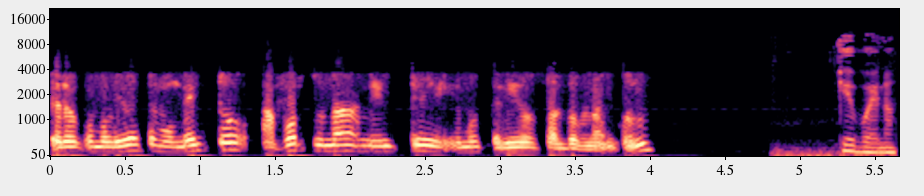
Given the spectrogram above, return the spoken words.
Pero como digo, este momento, afortunadamente hemos tenido saldo blanco, ¿no? Qué bueno.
